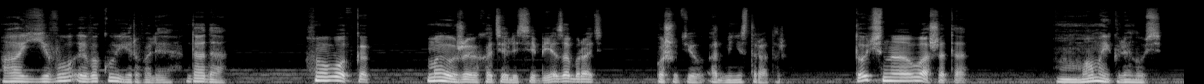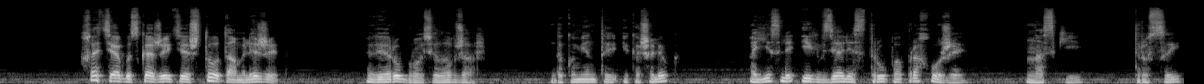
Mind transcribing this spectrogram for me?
«А его эвакуировали, да-да». «Вот как. Мы уже хотели себе забрать», – пошутил администратор. «Точно ваше-то?» «Мамой клянусь». «Хотя бы скажите, что там лежит?» Веру бросила в жар. Документы и кошелек? А если их взяли с трупа прохожие? Носки? Трусы?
